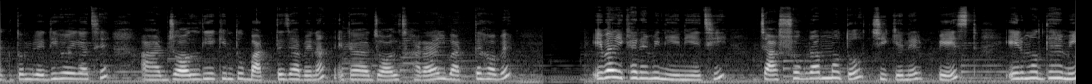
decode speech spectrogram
একদম রেডি হয়ে গেছে। আর জল দিয়ে কিন্তু বাটতে যাবে না, এটা জল ছাড়াই বাটতে হবে। এবার এখানে আমি নিয়ে নিয়েছি চারশো গ্রাম মতো চিকেনের পেস্ট। এর মধ্যে আমি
